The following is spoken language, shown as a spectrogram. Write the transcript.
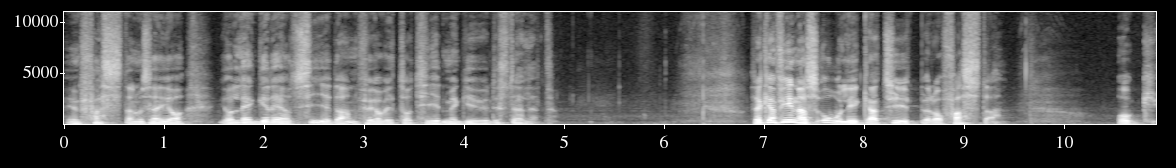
en fasta. Och jag, jag lägger det åt sidan för jag vill ta tid med Gud istället. Det kan finnas olika typer av fasta. Och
